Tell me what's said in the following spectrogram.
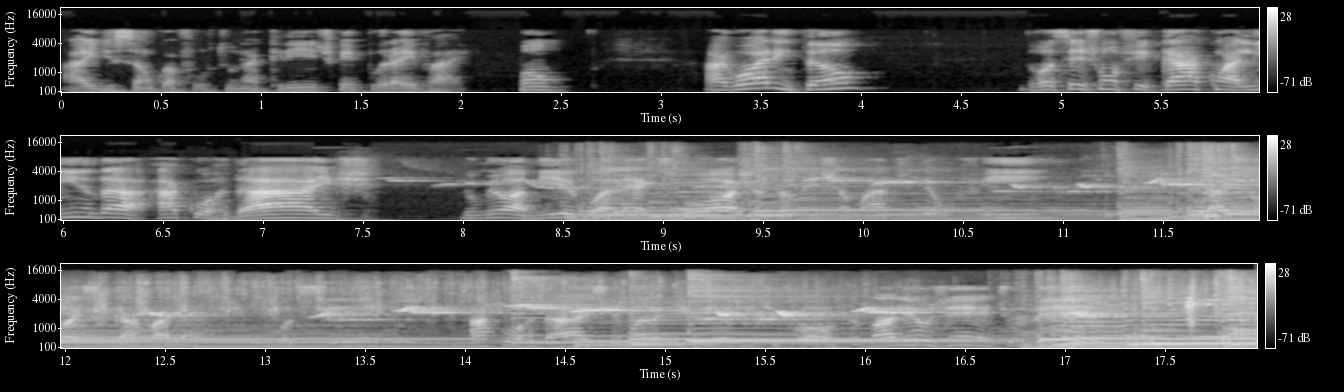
a edição com a Fortuna Crítica e por aí vai. Bom, agora então, vocês vão ficar com a linda Acordais, do meu amigo Alex Rocha, também chamado de Delfim, e da Joyce Carvalhais. Você Acordais, semana que vem a gente volta. Valeu, gente, um beijo!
